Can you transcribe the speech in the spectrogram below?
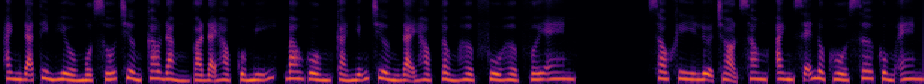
anh đã tìm hiểu một số trường cao đẳng và đại học của Mỹ, bao gồm cả những trường đại học tổng hợp phù hợp với em. Sau khi lựa chọn xong, anh sẽ nộp hồ sơ cùng em.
